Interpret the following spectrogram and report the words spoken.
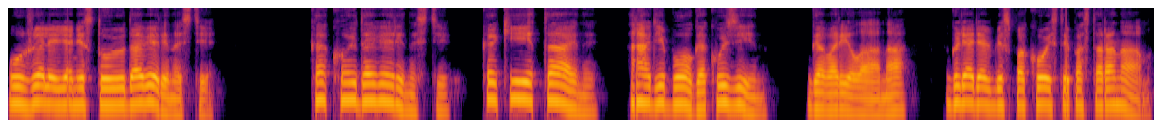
Ужели я не стою доверенности?» «Какой доверенности? Какие тайны? Ради бога, кузин!» — говорила она, глядя в беспокойстве по сторонам,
